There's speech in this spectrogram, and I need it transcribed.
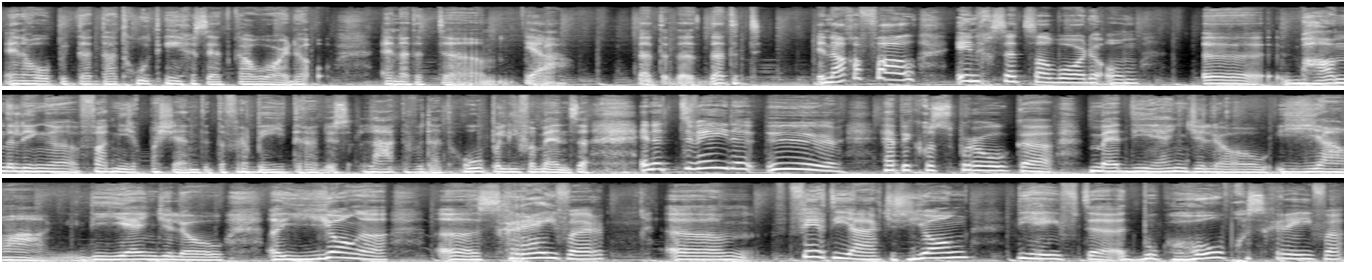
En hoop ik dat dat goed ingezet kan worden. En dat het, ja, dat, dat, dat het in elk geval ingezet zal worden om uh, behandelingen van nierpatiënten te verbeteren. Dus laten we dat hopen, lieve mensen. In het tweede uur heb ik gesproken met D'Angelo. Ja, man. D'Angelo, een jonge uh, schrijver. Um, 14 jaartjes jong. Die heeft eh, het boek Hoop geschreven.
